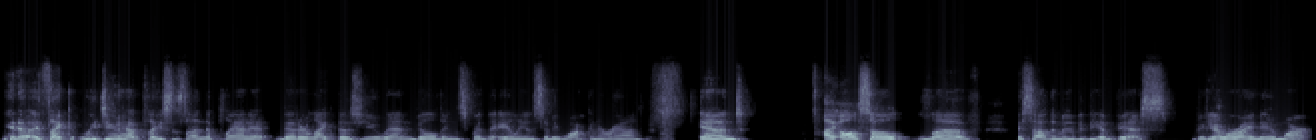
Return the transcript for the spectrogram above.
you know, it's like we do have places on the planet that are like those UN buildings for the aliens to be mm-hmm. walking around. And I also love, I saw the movie The Abyss before yep. I knew Mark.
